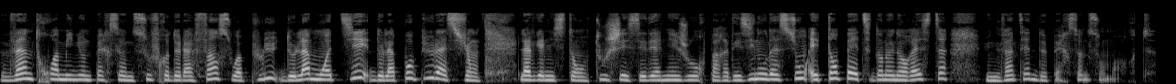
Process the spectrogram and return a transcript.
23 millions de personnes souffrent de la faim, soit plus de la moitié de la population. L'Afghanistan, touché ces derniers jours par des inondations et tempêtes dans le nord-est, une vingtaine de personnes sont mortes.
